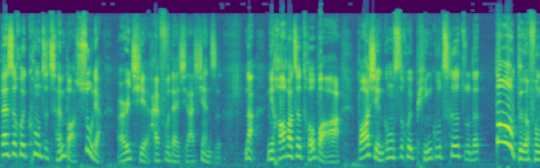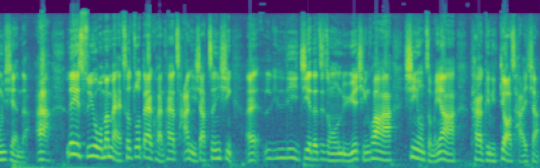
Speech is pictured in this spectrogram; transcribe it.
但是会控制承保数量，而且还附带其他限制。那你豪华车投保啊，保险公司会评估车主的。道德风险的啊，类似于我们买车做贷款，他要查你一下征信，哎，历届的这种履约情况啊，信用怎么样啊？他要给你调查一下，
